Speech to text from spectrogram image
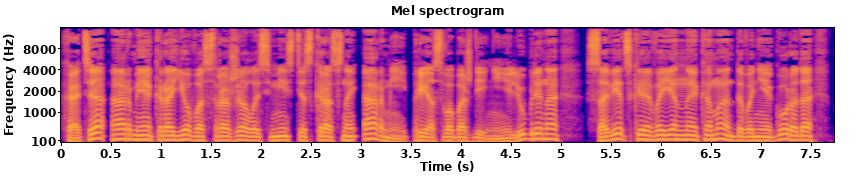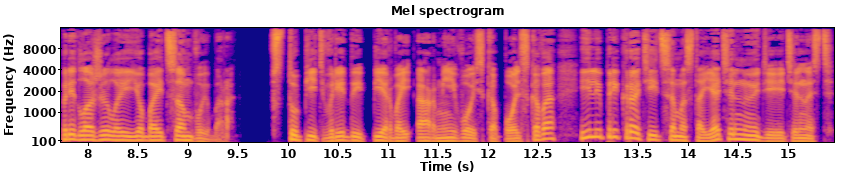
Хотя армия Краева сражалась вместе с Красной армией при освобождении Люблина, советское военное командование города предложило ее бойцам выбор — вступить в ряды первой армии войска польского или прекратить самостоятельную деятельность.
